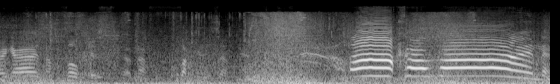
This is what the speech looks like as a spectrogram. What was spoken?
Sorry guys, I'm focused. I'm not fucking this up now. Oh, come on!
